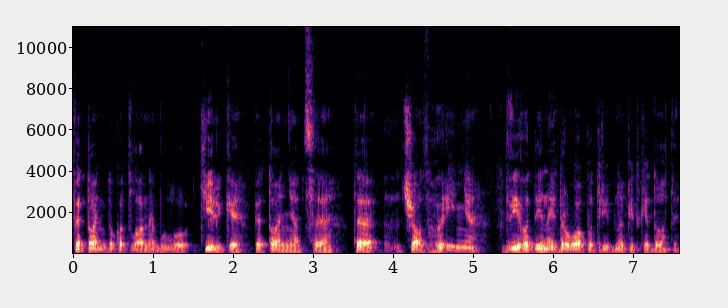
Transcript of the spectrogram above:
Питань до котла не було, тільки питання це те час горіння. Дві години і дрова потрібно підкидати.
